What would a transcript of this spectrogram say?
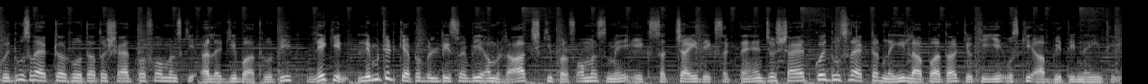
कोई दूसरा एक्टर होता तो शायद परफॉर्मेंस की अलग ही बात होती, लेकिन लिमिटेड कैपेबिलिटीज में भी हम राज की परफॉर्मेंस में एक सच्चाई देख सकते हैं जो शायद कोई दूसरा एक्टर नहीं ला पाता क्योंकि ये उसकी आप नहीं थी।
